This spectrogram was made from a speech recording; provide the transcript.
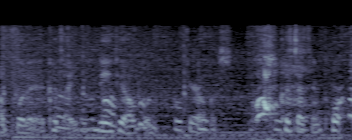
upload it because I need to upload Fearless. Because that's important.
